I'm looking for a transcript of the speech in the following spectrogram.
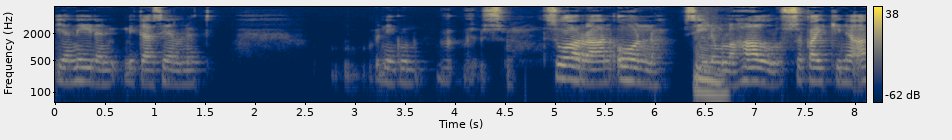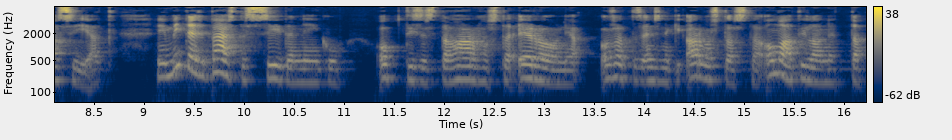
ja niiden, mitä siellä nyt niin kuin suoraan on sinulla hallussa, kaikki ne asiat, niin miten päästä siitä niin kuin optisesta harhasta eroon ja osattaisiin ensinnäkin arvostaa sitä omaa tilannetta,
